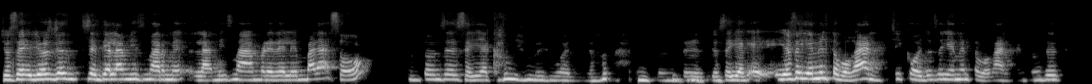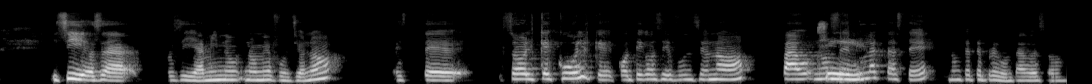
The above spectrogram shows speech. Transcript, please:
yo sé, yo, yo sentía la misma, la misma hambre del embarazo, entonces seguía comiendo igual, ¿no? Entonces yo seguía, eh, yo seguía en el tobogán, chicos, yo seguía en el tobogán. Entonces, y sí, o sea, pues sí, a mí no, no me funcionó. Este, Sol, qué cool, que contigo sí funcionó. Pau, no sé, ¿tú lactaste? Nunca te he preguntado eso.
